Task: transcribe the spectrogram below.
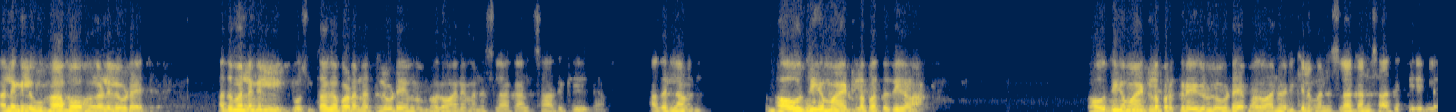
അല്ലെങ്കിൽ ഊഹാപോഹങ്ങളിലൂടെ അതുമല്ലെങ്കിൽ പുസ്തക പഠനത്തിലൂടെയൊന്നും ഭഗവാനെ മനസ്സിലാക്കാൻ സാധിക്കുകയില്ല. അതെല്ലാം ഭൗതികമായിട്ടുള്ള പദ്ധതികളാണ്. ഭൗതികമായിട്ടുള്ള പ്രക്രിയകളിലൂടെ ഭഗവാൻ ഒരിക്കലും മനസ്സിലാക്കാൻ സാധിക്കുകയില്ല.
